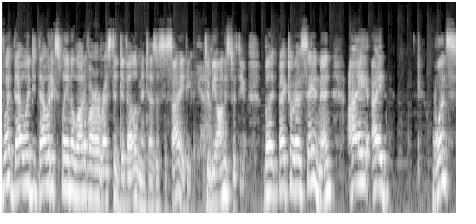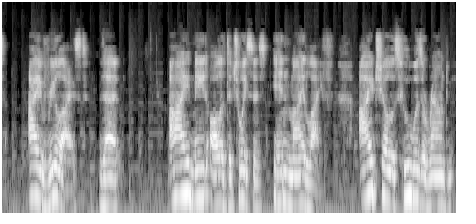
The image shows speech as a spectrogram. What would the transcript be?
What that would that would explain a lot of our arrested development as a society, Yeah. to be honest with you. But back to what I was saying, man. I I once I realized that I made all of the choices in my life. I chose who was around me.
